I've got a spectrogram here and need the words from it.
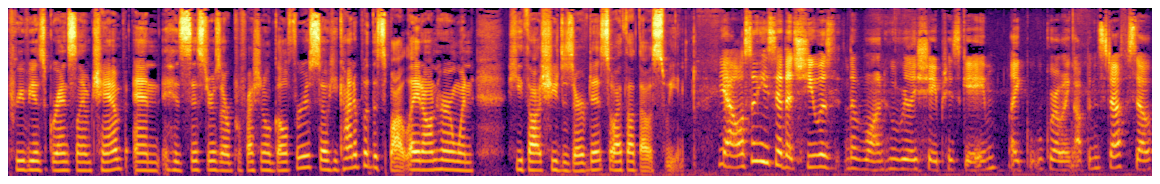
previous Grand Slam champ and his sisters are professional golfers. So he kind of put the spotlight on her when he thought she deserved it. So I thought that was sweet. Yeah, also he said that she was the one who really shaped his game, like growing up and stuff. So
